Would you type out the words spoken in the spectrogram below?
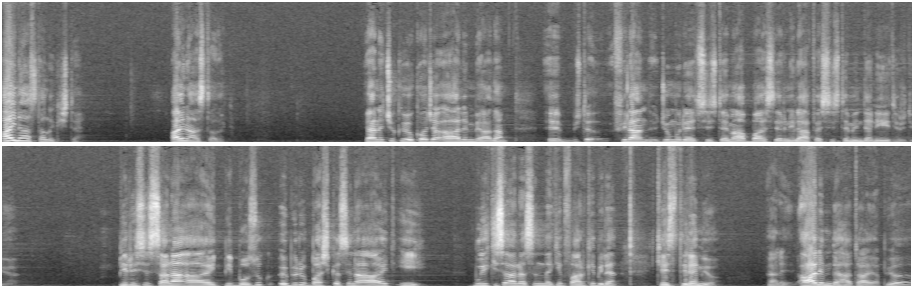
Aynı hastalık işte. Aynı hastalık. Yani çıkıyor koca alim bir adam, e, işte filan cumhuriyet sistemi Abbasilerin hilafet sisteminden iyidir diyor. Birisi sana ait bir bozuk, öbürü başkasına ait iyi. Bu ikisi arasındaki farkı bile kestiremiyor. Yani alim de hata yapıyor.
